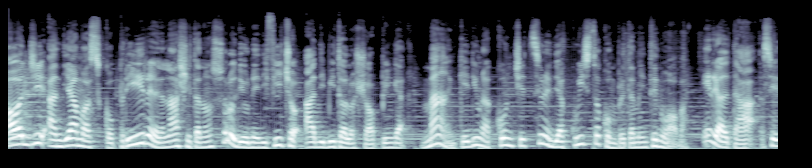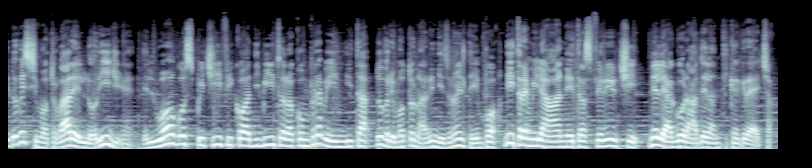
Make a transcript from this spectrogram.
Oggi andiamo a scoprire la nascita non solo di un edificio adibito allo shopping, ma anche di una concezione di acquisto completamente nuova. In realtà, se dovessimo trovare l'origine del luogo specifico adibito alla compravendita, dovremmo tornare indietro nel tempo di 3000 anni e trasferirci nelle agorà dell'antica Grecia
